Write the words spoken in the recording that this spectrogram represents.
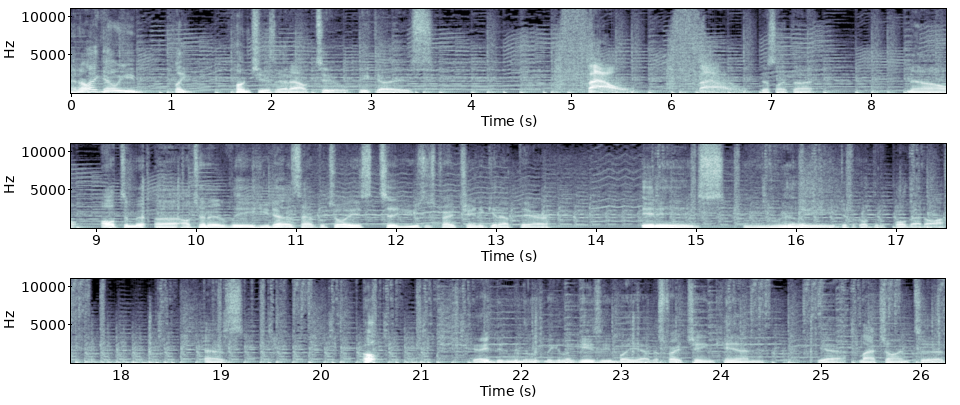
And I like how he like punches that out too, because Bow. Bow. Just like that. Now, ultimate, uh, alternatively, he does have the choice to use the strike chain to get up there. It is really difficult to pull that off. As, oh, okay, didn't mean to make it look easy, but yeah, the strike chain can, yeah, latch on to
